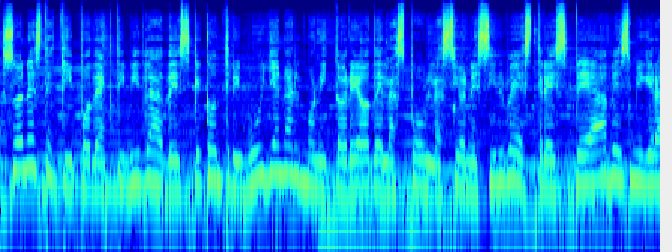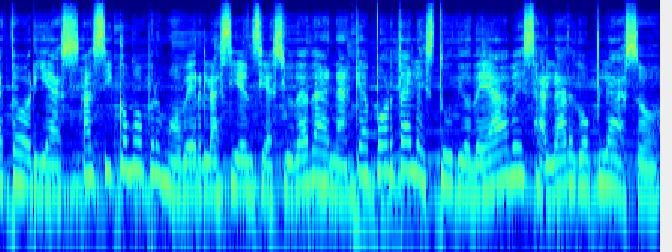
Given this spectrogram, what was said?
son este tipo de actividades que contribuyen al monitoreo de las poblaciones silvestres de aves migratorias, así como promover la ciencia ciudadana que aporta al estudio de aves a largo plazo.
